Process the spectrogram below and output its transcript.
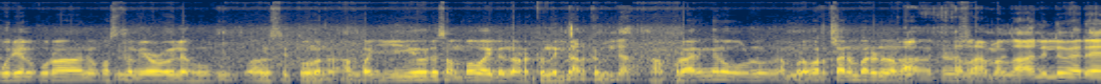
കുരിയൽ ഖുർആാനു ഫസ്തമിയലഹു വാൻസിത്തു എന്നാണ് അപ്പോൾ ഈ ഒരു സംഭവം അതിൽ നടക്കുന്നില്ല. നടക്കണില്ല ആ ഖുർആൻ ഇങ്ങനെ ഓടുന്നു. നമ്മൾ വർത്താനം പറയുന്നത് റമദാനിൽ വരെ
